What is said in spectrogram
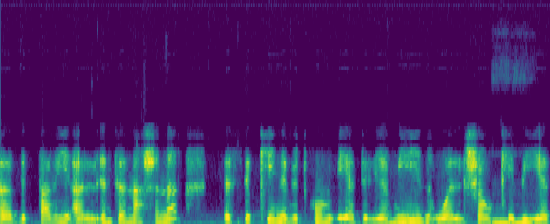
بالطريقة الانترناشونال السكينة بتكون بيد اليمين والشوكة بيد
